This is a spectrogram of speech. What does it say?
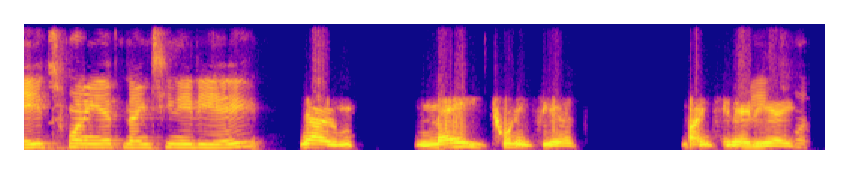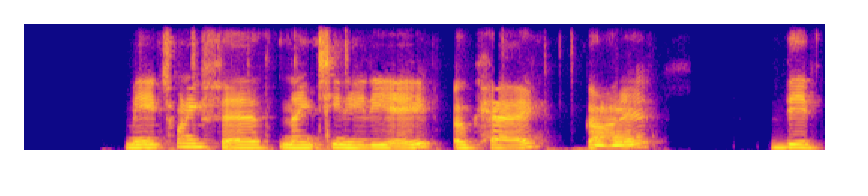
May 20th, 1988. No, May 25th, 1988. May eighty-eight. May 25th, 1988. Okay, got Mhm. it. The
